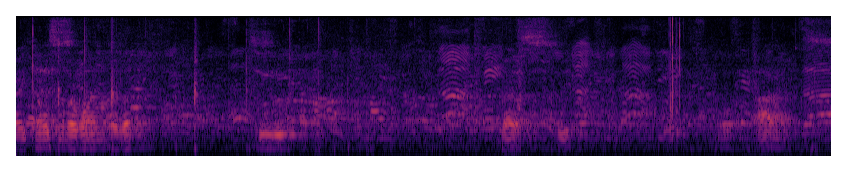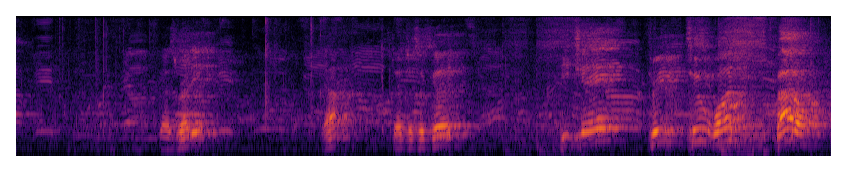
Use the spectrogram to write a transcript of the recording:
All right, canvas number one, 11, two, press, three. All right. You guys ready? Yeah? Judges are good? DJ, three, two, one, battle.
